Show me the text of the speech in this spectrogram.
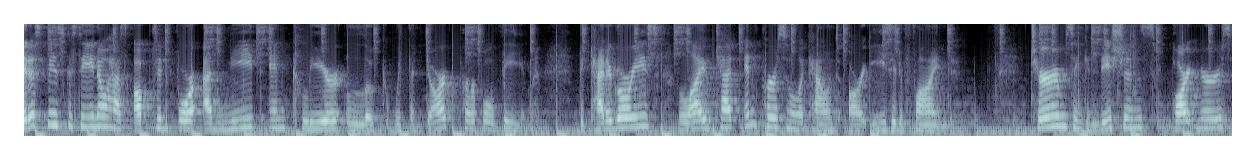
Metaspins Casino has opted for a neat and clear look with a dark purple theme. The categories, live chat and personal account are easy to find. Terms and conditions, partners,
